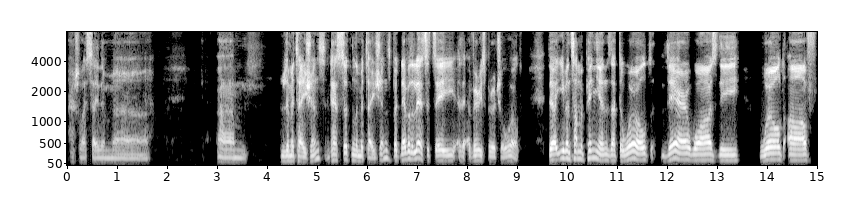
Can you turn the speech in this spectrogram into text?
how shall I say them, uh, um, limitations. It has certain limitations, but nevertheless, it's a, a very spiritual world. There are even some opinions that the world there was the world of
